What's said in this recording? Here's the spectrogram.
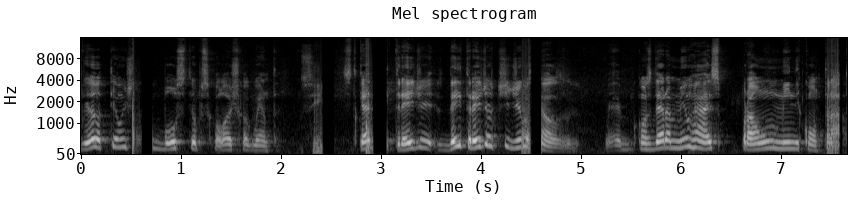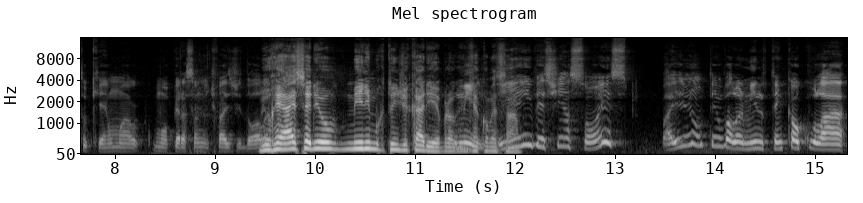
vê até onde o bolso teu psicológico aguenta. Sim. Se tu quer day trade, day trade eu te digo assim, ó, considera mil reais para um mini contrato, que é uma, uma operação que a gente faz de dólar. Mil reais seria o mínimo que tu indicaria pra O alguém que começar. E investir em ações, aí não tem um valor mínimo, tem que calcular,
